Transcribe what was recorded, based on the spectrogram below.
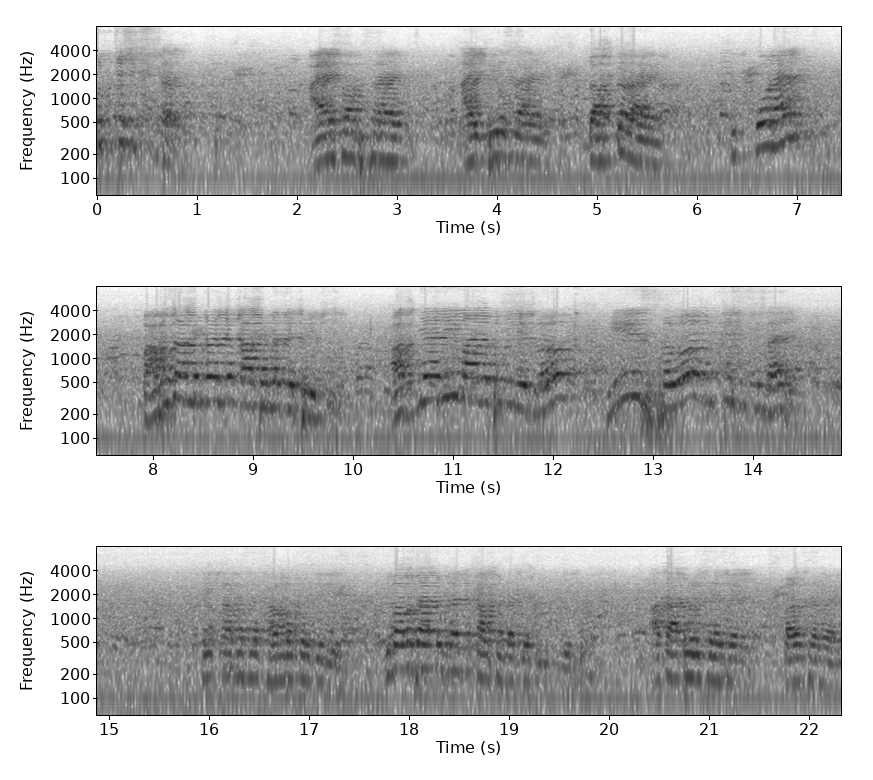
उच्च शिक्षित आहेत. आय एस ऑफिसर आहेत आय पी एस आहे डॉक्टर आहे कोण आहे? बाबासाहेब आंबेडकरांच्या कालखंडातले पिढीची अज्ञानी मायबापाची लेकरं ही सर्व उच्च शिक्षित आहे ते कामाच्या खांबाकर केली की बाबासाहेब आंबेडकरांच्या कालखंडातले पिढीची आता आठवले साहेब आहे बाळासाहेब आहे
